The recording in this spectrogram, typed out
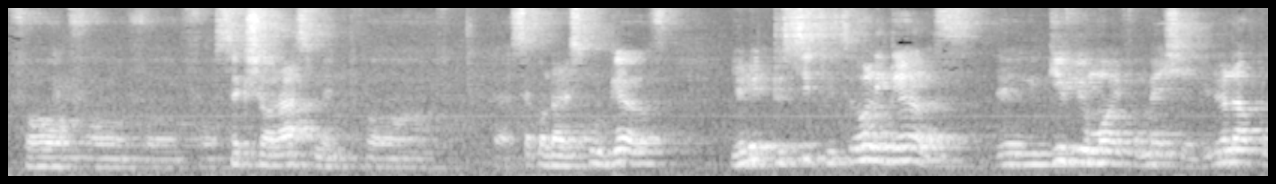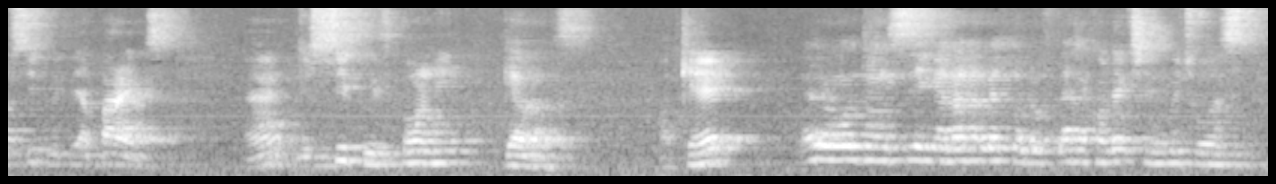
for, for, for, for sexual harassment for uh, secondary school girls, you need to sit with only girls. They will give you more information. You don't have to sit with their parents. Eh? You sit with only girls. Okay? Then we went on seeing another method of data collection, which was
